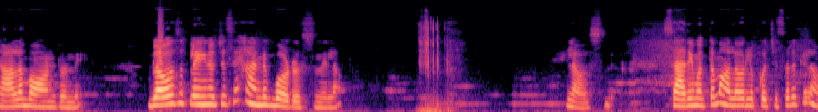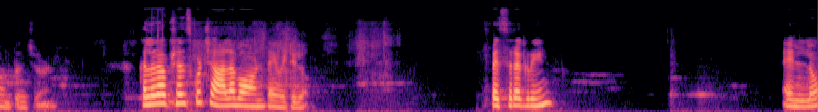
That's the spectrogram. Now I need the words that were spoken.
చాలా బాగుంటుంది. బ్లౌజ్ ప్లెయిన్ వచ్చేసి హ్యాండ్ బార్డర్ వస్తుంది ఇలా. ఇలా వస్తుంది. శారీ మొత్తం ఆల్ ఓవర్ లుక్ వచ్చేసరికి ఇలా ఉంటుంది చూడండి. కలర్ ఆప్షన్స్ కూడా చాలా బాగుంటాయి వీటిలో. పెసర green yellow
